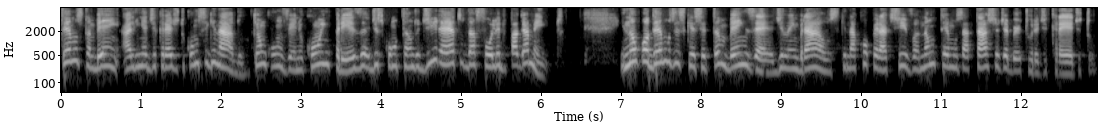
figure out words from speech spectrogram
Temos também a linha de crédito consignado, que é um convênio com a empresa descontando direto da folha de pagamento. E não podemos esquecer também, Zé, de lembrá-los que na cooperativa não temos a taxa de abertura de crédito,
